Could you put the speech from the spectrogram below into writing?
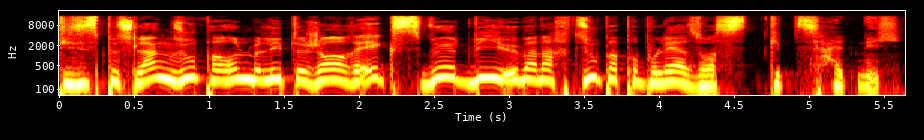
dieses bislang super unbeliebte Genre X wird wie über Nacht super populär. Sowas gibt's halt nicht.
